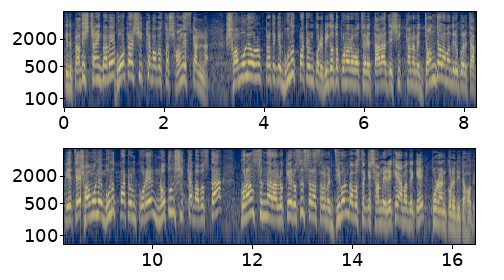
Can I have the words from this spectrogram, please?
কিন্তু প্রাতিষ্ঠানিকভাবে গোটা শিক্ষা ব্যবস্থা সংস্কার না। সমূলে ওলটটাকে মূলোৎপাটন করে বিগত পনেরো বছরে তারা যে শিক্ষা নামে জঞ্জাল আমাদের উপরে চাপিয়েছে, সমূলে মূলোৎপাটন করে নতুন শিক্ষা ব্যবস্থা কোরআন সুন্নার আলোকে রসুল সাল্লাহ সাল্লামের জীবন ব্যবস্থাকে সামনে রেখে আমাদেরকে প্রণয়ন করে দিতে হবে।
